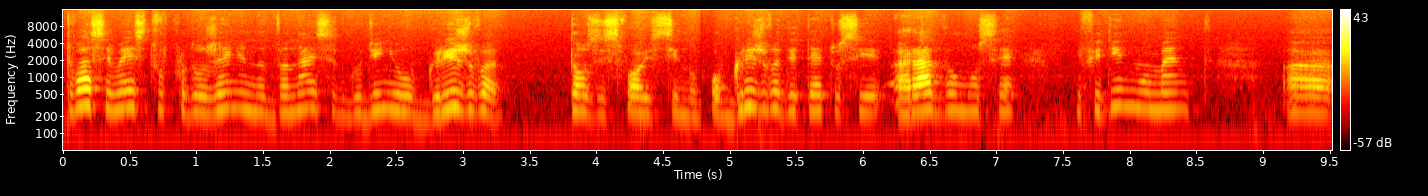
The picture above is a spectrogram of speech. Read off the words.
Това семейство в продължение на 12 години обгрижва този свой син, обгрижва детето си, радва му се и в един момент а,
